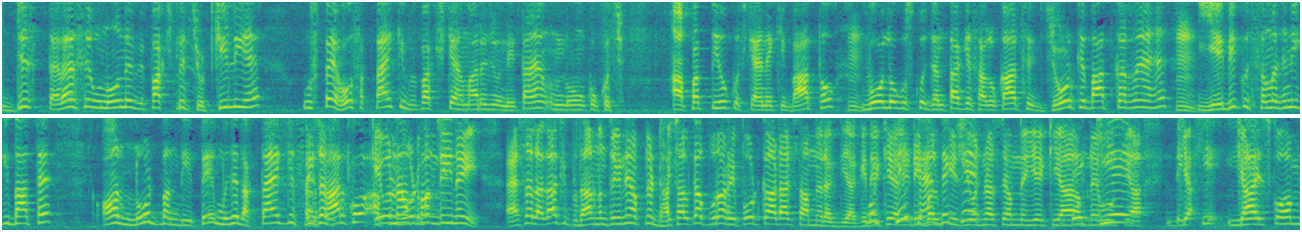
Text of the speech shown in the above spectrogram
जिस तरह से उन्होंने विपक्ष पे चुटकी ली है उस पर हो सकता है कि विपक्ष के हमारे जो नेता हैं उन लोगों को कुछ आपत्ति हो कुछ कहने की बात हो। वो लोग उसको जनता के सरोकार से जोड़ के बात कर रहे हैं। ये भी कुछ समझने की बात है। और नोटबंदी पे मुझे लगता है कि सरकार को अपना नोटबंदी नहीं ऐसा लगा कि प्रधानमंत्री ने अपने ढाई साल का पूरा रिपोर्ट कार्ड आज सामने रख दिया कि देखिए एलईडी बल्ब की योजना से हमने ये किया हमने वो किया। क्या, क्या इसको हम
